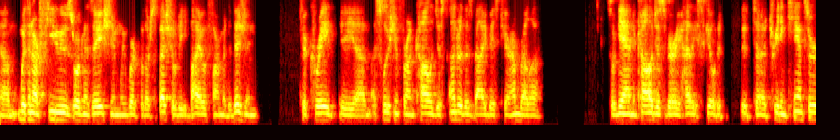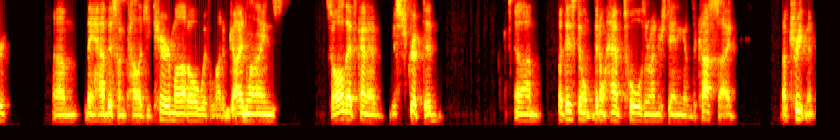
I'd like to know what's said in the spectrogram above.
Um, within our Fuse organization, we work with our specialty biopharma division to create a, um, a solution for oncologists under this value-based care umbrella. So again, oncologists are very highly skilled at, at uh, treating cancer. Um, they have this oncology care model with a lot of guidelines. So all that's kind of scripted, um, but they don't they don't have tools or understanding of the cost side of treatment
